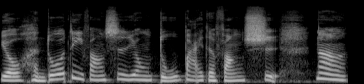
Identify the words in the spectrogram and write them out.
有很多地方是用独白的方式。那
